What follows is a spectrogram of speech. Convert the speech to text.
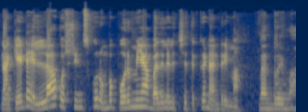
நான் கேட்ட எல்லா கொஸ்டின்ஸுக்கும் ரொம்ப பொறுமையாக பதிலளிச்சதுக்கு நன்றிம்மா. நன்றிம்மா.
